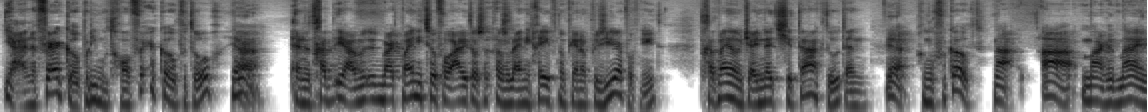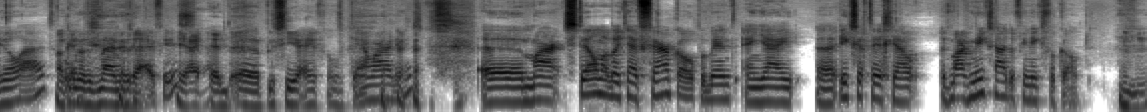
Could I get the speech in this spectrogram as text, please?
Ja, en een verkoper, die moet gewoon verkopen, toch? Ja. En het, gaat, ja, het maakt mij niet zoveel uit als, als leidinggevende of jij nou plezier hebt of niet. Het gaat mij om dat jij netjes je taak doet en ja. genoeg verkoopt. Nou, A, maakt het mij wel uit, omdat het mijn bedrijf is. Ja, ja. En eh, plezier een van onze kernwaarden is. Eh, maar stel nou dat jij verkoper bent en jij, eh, ik zeg tegen jou, het maakt niks uit of je niks verkoopt. Mhm.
